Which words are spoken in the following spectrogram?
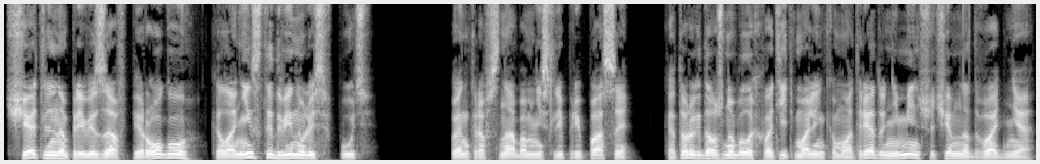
Тщательно привязав пирогу, колонисты двинулись в путь. Пенкроф с Набом несли припасы, которых должно было хватить маленькому отряду не меньше, чем на два дня.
